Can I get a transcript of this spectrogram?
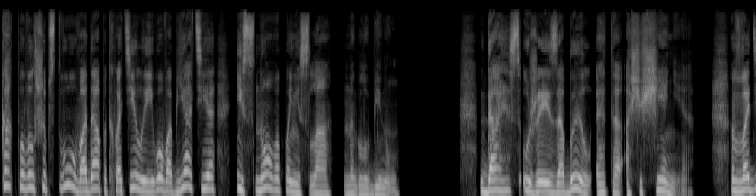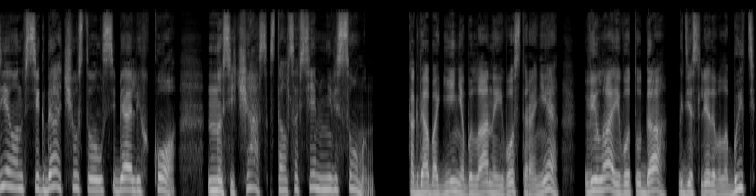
Как по волшебству вода подхватила его в объятия и снова понесла на глубину. Дайс уже и забыл это ощущение. В воде он всегда чувствовал себя легко, но сейчас стал совсем невесомым. Когда богиня была на его стороне, вела его туда, где следовало быть,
